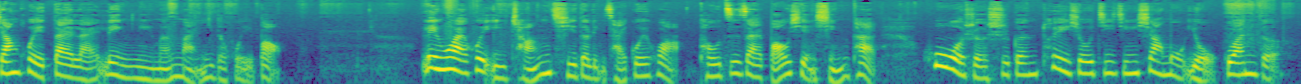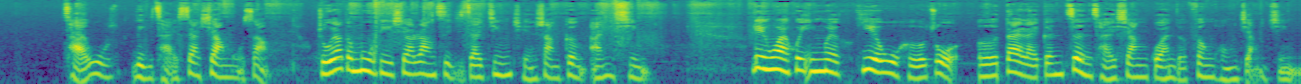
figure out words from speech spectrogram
将会带来令你们满意的回报。另外，会以长期的理财规划，投资在保险形态，或者是跟退休基金项目有关的财务理财项项目上。主要的目的是要让自己在金钱上更安心。另外，会因为业务合作而带来跟正财相关的分红奖金。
